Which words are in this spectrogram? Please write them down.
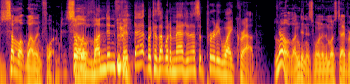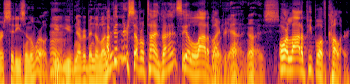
somewhat well informed. So, So, would London fit that? Because I would imagine that's a pretty white crowd. no, London is one of the most diverse cities in the world. You, you've never been to London? Hmm. I've been there several times, but I didn't see a lot of Oh black people. yeah, no, it's Or a lot of people of color.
